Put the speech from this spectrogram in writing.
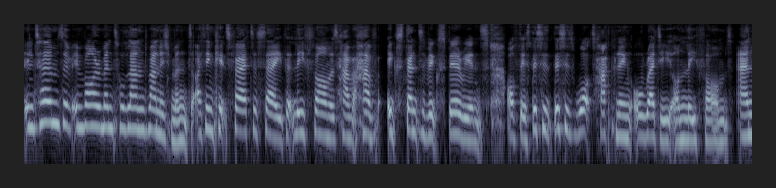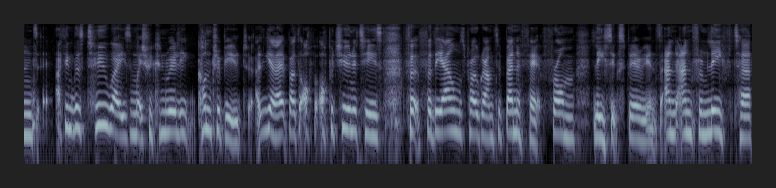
in terms of environmental land management, I think it's fair to say that Leaf farmers have, have extensive experience of this. This is this is what's happening already on Leaf farms. And I think there's two ways in which we can really contribute, you know, both op- opportunities for, for the Elms programme to benefit from Leaf's experience and, and from Leaf to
